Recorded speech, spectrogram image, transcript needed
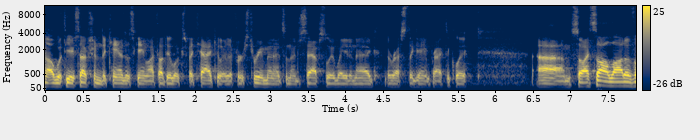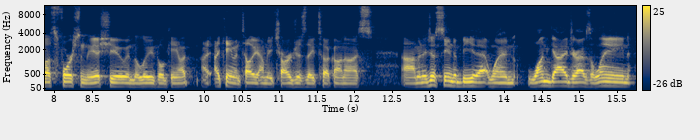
Uh, with the exception of the Kansas game, I thought they looked spectacular the first three minutes and then just absolutely laid an egg the rest of the game practically. Um, so I saw a lot of us forcing the issue in the Louisville game. I, I can't even tell you how many charges they took on us. Um, and it just seemed to be that when one guy drives a lane,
